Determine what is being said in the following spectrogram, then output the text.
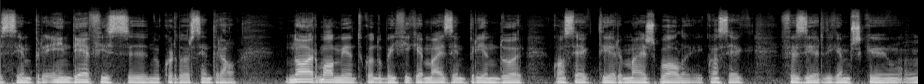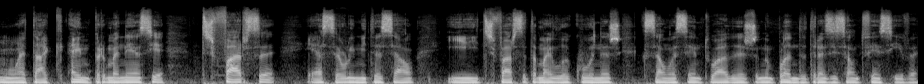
sempre em déficit no corredor central. Normalmente, quando o Benfica é mais empreendedor, consegue ter mais bola e consegue fazer, digamos que, um ataque em permanência, disfarça essa limitação e disfarça também lacunas que são acentuadas no plano de transição defensiva.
